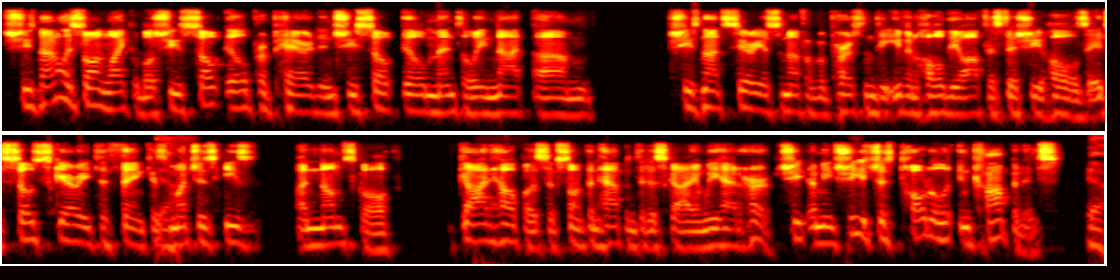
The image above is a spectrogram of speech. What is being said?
She's not only so unlikable, she's so ill prepared and she's so ill mentally. Not um, she's not serious enough of a person to even hold the office that she holds. It's so scary to think, as yeah. much as he's a numbskull. God help us if something happened to this guy and we had her. She, I mean, she is just total incompetence. Yeah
